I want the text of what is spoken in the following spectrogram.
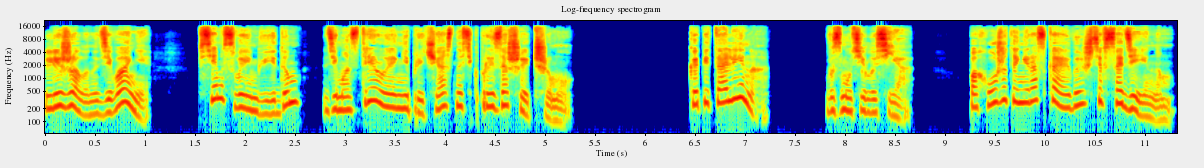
лежала на диване, всем своим видом демонстрируя непричастность к произошедшему. «Капитолина!» — возмутилась я. «Похоже, ты не раскаиваешься в содеянном».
